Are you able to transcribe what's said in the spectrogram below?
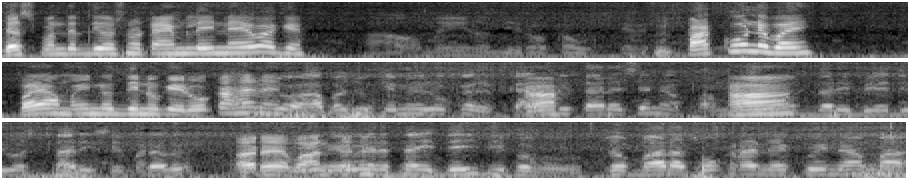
દસ પંદર દિવસનો ટાઈમ લઈને આવ્યા કે. પાકું ને ભાઈ? ભાઈ આ મહિનો દીનું કઈ રોકા હે ને આ બાજુ કેમે રોકેલ કાલથી તારે છે ને આ જવાબદારી બે દિવસ તારી છે બરાબર? અરે વાંધો નહીં. થાય દઈ દી જો મારા છોકરાને કોઈ આમાં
